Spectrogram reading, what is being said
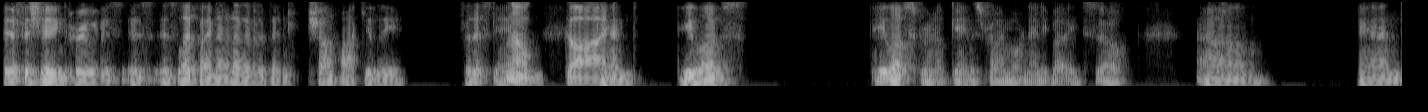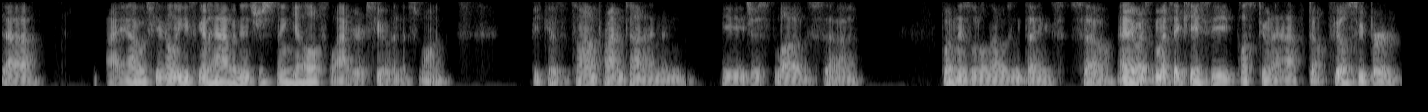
the officiating crew is is is led by none other than Shawn Hochuli for this game Oh God. and he loves he loves screwing up games probably more than anybody so um and uh i have a feeling he's going to have an interesting yellow flag or two in this one because it's on prime time and he just loves uh putting his little nose in things so anyways i'm going to take kc plus two and a half don't feel super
